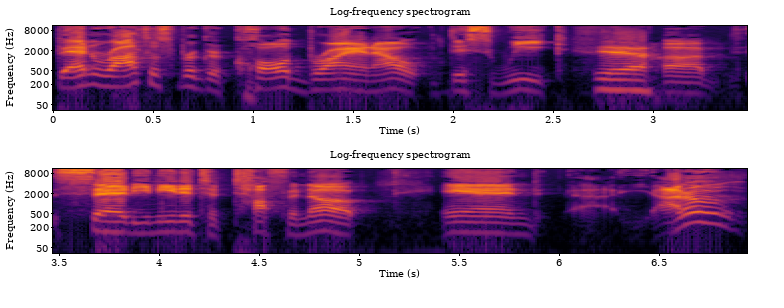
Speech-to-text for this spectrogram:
Ben Roethlisberger called Bryant out this week. Yeah, uh, said he needed to toughen up, and I don't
